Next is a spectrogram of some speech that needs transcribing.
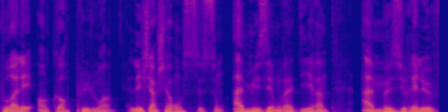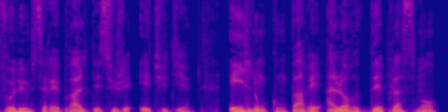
pour aller encore plus loin, les chercheurs se sont amusés, on va dire, à mesurer le volume cérébral des sujets étudiés et ils l'ont comparé à leur déplacement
